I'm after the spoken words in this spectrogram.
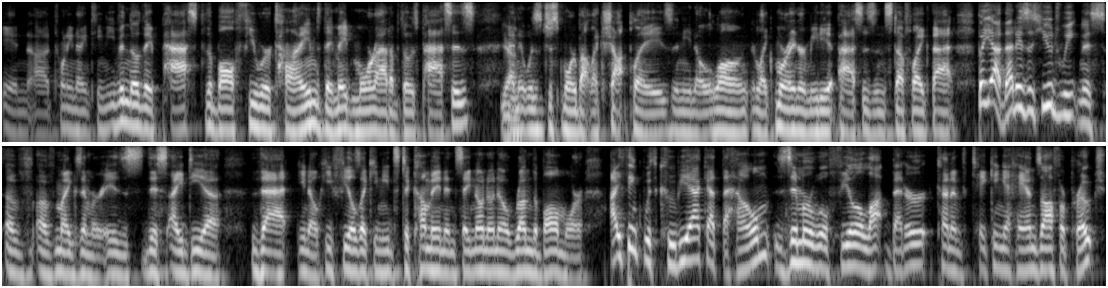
in uh, 2019. Even though they passed the ball fewer times, they made more out of those passes, yeah. and it was just more about like shot plays and you know long, like more intermediate passes and stuff like that. But yeah, that is a huge weakness of of Mike Zimmer is this idea that you know he feels like he needs to come in and say no, no, no, run the ball more. I think with Kubiak at the helm, Zimmer will feel a lot better, kind of taking a hands off approach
